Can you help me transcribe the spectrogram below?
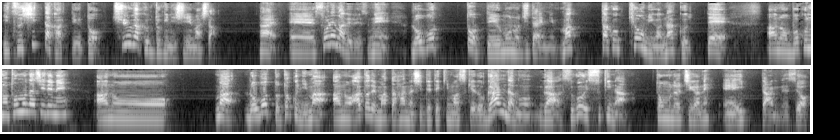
いつ知ったかっていうと、中学の時に知りました。はい。えー、それまでですね、ロボットっていうもの自体に全く興味がなくって、あの、僕の友達でね、あのー、まあ、ロボット特にまあ、あの、後でまた話出てきますけど、ガンダムがすごい好きな友達がね、えー、行ったんですよ。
